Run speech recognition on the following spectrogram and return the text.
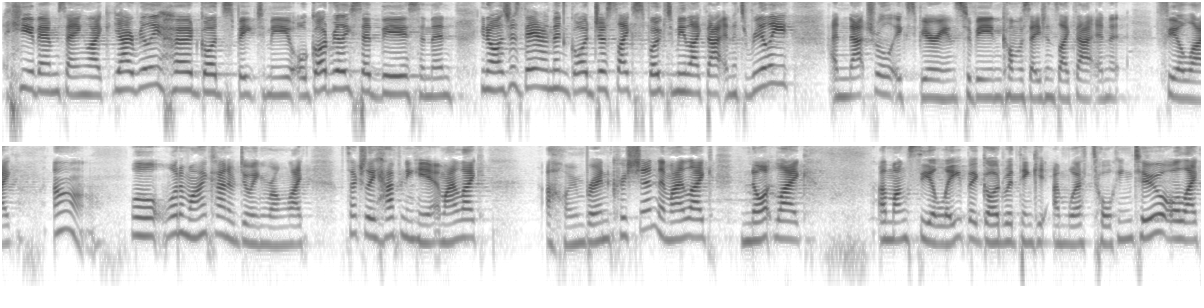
hear them saying, like, yeah, I really heard God speak to me or God really said this. And then, you know, I was just there and then God just like spoke to me like that. And it's really a natural experience to be in conversations like that and feel like, oh, well, what am I kind of doing wrong? Like, what's actually happening here? Am I like a home brand Christian? Am I like not like amongst the elite that God would think I'm worth talking to. Or like,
